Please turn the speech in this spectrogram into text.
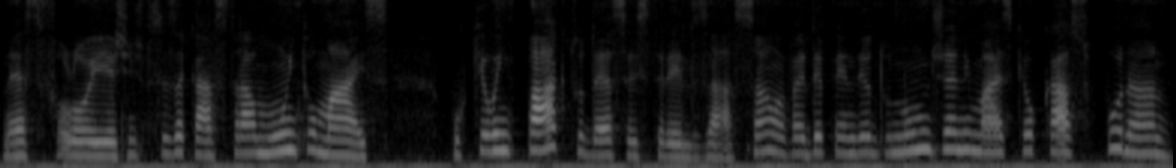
Né? Você falou aí, a gente precisa castrar muito mais, porque o impacto dessa esterilização vai depender do número de animais que eu casto por ano.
